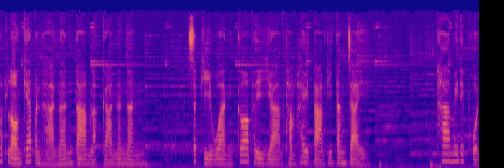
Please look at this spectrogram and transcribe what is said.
ทดลองแก้ปัญหานั้นตามหลักการนั้นๆ สักกี่วันก็พยายามทำให้ตามที่ตั้งใจ ถ้าไม่ได้ผล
